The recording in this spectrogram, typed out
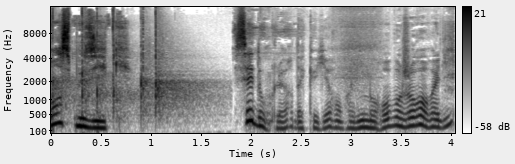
France Musique. C'est donc l'heure d'accueillir Aurélie Moreau. Bonjour Aurélie.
